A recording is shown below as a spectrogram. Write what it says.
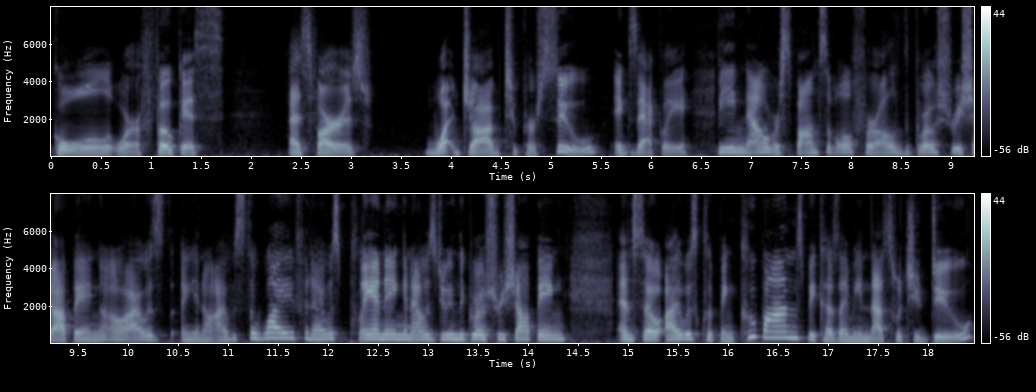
goal or a focus as far as what job to pursue exactly. Being now responsible for all the grocery shopping. Oh, I was, you know, I was the wife and I was planning and I was doing the grocery shopping. And so I was clipping coupons because I mean, that's what you do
